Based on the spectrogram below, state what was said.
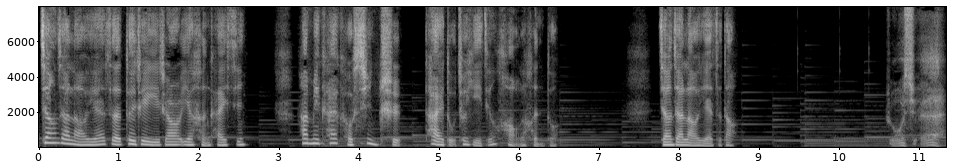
江家老爷子对这一招也很开心。还没开口训斥，态度就已经好了很多。江家老爷子道：“如雪，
